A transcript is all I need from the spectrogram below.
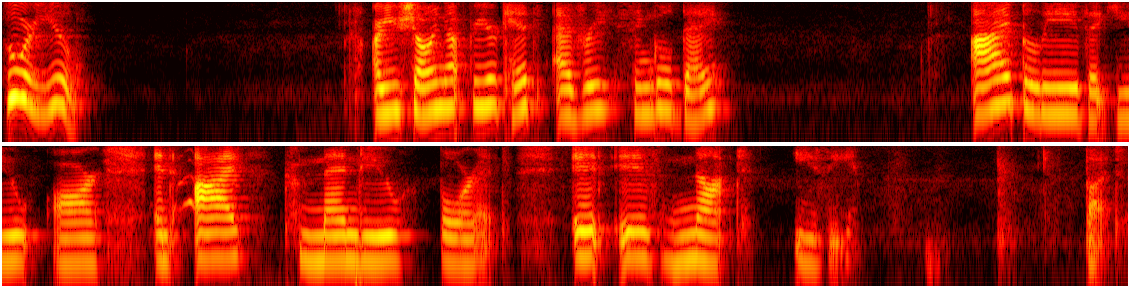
Who are you? Are you showing up for your kids every single day? I believe that you are, and I commend you for it. It is not easy. But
